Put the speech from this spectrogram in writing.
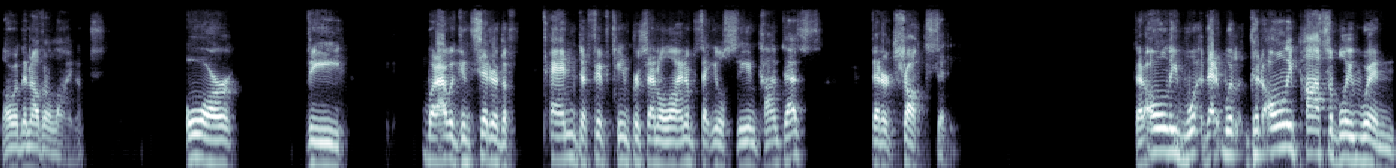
lower than other lineups. Or the what I would consider the 10 to 15% of lineups that you'll see in contests that are chalk city. That only that would could only possibly win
